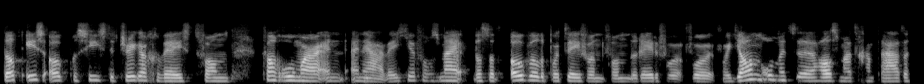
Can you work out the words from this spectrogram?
Dat is ook precies de trigger geweest van, van Roemer. En, en ja, weet je, volgens mij was dat ook wel de portée van, van de reden voor, voor, voor Jan om met uh, Halsema te gaan praten.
